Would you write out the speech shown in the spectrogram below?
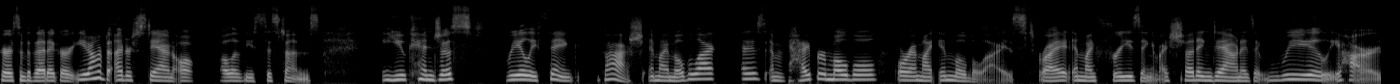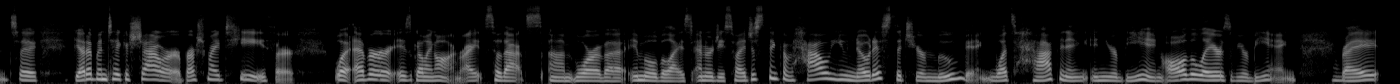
parasympathetic or you don't have to understand all, all of these systems. You can just really think gosh am i mobilized Am I hypermobile or am I immobilized? Right? Am I freezing? Am I shutting down? Is it really hard to get up and take a shower or brush my teeth or whatever is going on? Right? So that's um, more of a immobilized energy. So I just think of how you notice that you're moving, what's happening in your being, all the layers of your being, Mm. right?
